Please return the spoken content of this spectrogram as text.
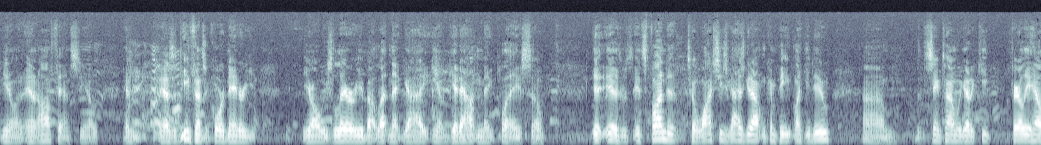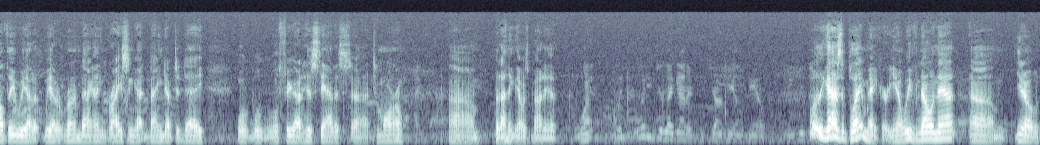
you know, in, in offense, you know, and as a defensive coordinator, you, you're always leery about letting that guy, you know, get out and make plays. So it, it, it's fun to, to watch these guys get out and compete like you do. Um, at the same time, we got to keep fairly healthy. We had a, we had a running back. I think Bryson got banged up today. We'll, we'll, we'll figure out his status uh, tomorrow. Um, but I think that was about it. What, what did you like out of Junkie O'Neill? Well, the guy's a playmaker. You know, we've known that. Um, you know,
